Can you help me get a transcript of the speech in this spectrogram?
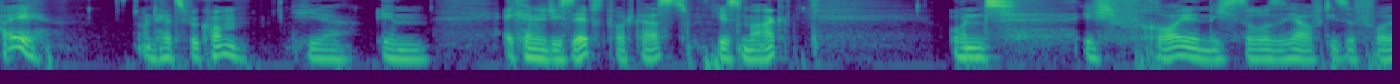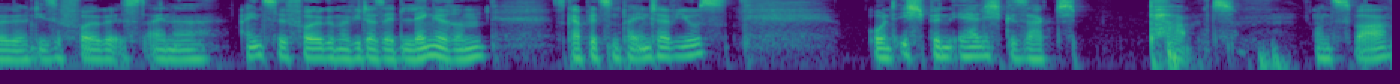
Hi und herzlich willkommen hier im Erkenne dich selbst Podcast. Hier ist Marc und ich freue mich so sehr auf diese Folge. Diese Folge ist eine Einzelfolge mal wieder seit längerem. Es gab jetzt ein paar Interviews und ich bin ehrlich gesagt pumped. Und zwar,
